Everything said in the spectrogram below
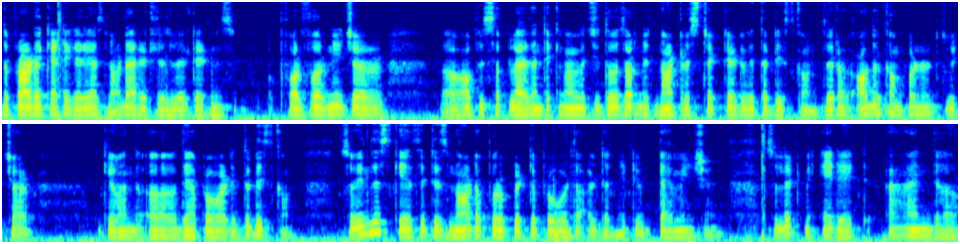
the product category is not directly related means for furniture uh, office supplies and technology those are not restricted with the discount. There are other components which are given uh, they are provided the discount. So in this case it is not appropriate to provide the alternative dimension. So let me edit and uh,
